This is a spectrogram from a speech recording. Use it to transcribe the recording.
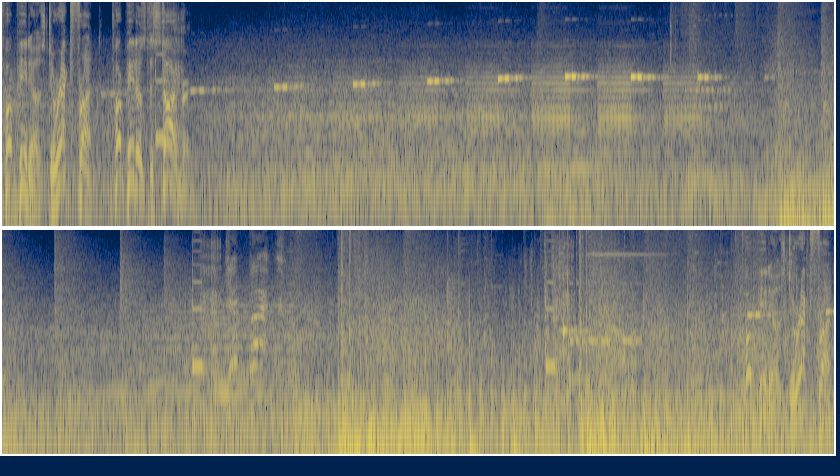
Torpedoes, direct front. Torpedoes to starboard. Get back! Torpedoes, direct front.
